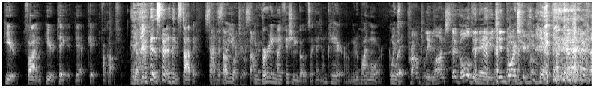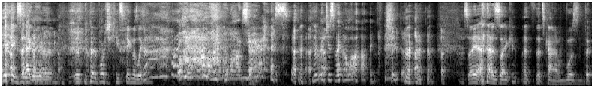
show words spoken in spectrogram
here, fine, here, take it, yeah, okay, fuck off, sort of thing. Stop it, stop, Stop, it. stop, Oh, Portugal, stop You're it. burning my fishing boats. Like I don't care. I'm gonna buy more. Go Which away. promptly launched the golden age in Portugal. yeah, exactly. yeah. The, the Portuguese king was like, ah, I'm a monster. yes, the richest man alive. so yeah, I was like, that, that's kind of was the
